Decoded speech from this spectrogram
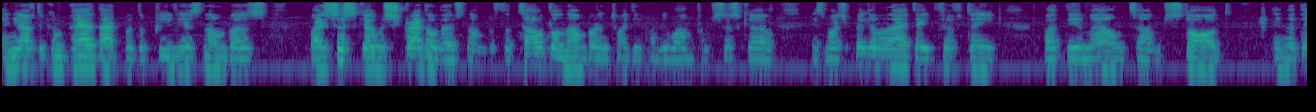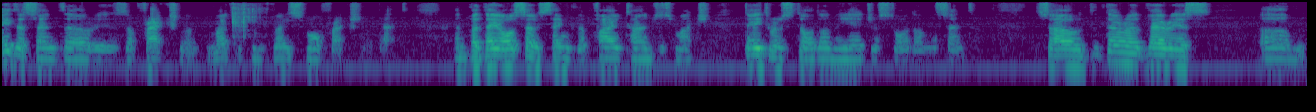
And you have to compare that with the previous numbers by Cisco, which straddle those numbers. The total number in 2021 from Cisco is much bigger than that, 850, but the amount um, stored in the data center is a fraction, a much a very small fraction of that. And but they also think that five times as much data is stored on the edge as stored on the center. So there are various um,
